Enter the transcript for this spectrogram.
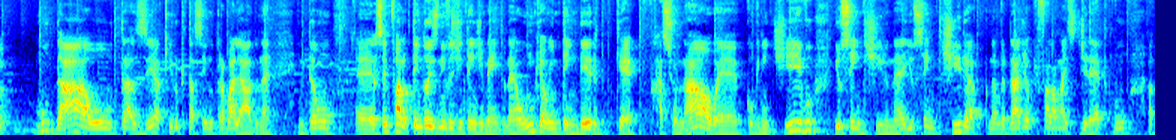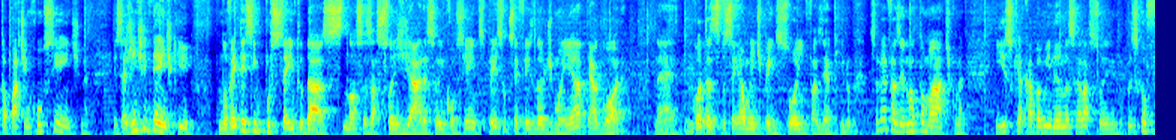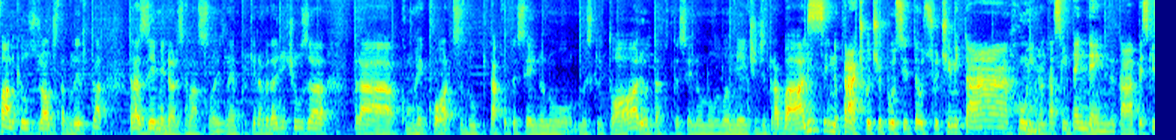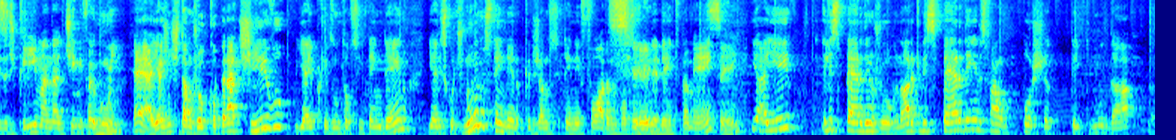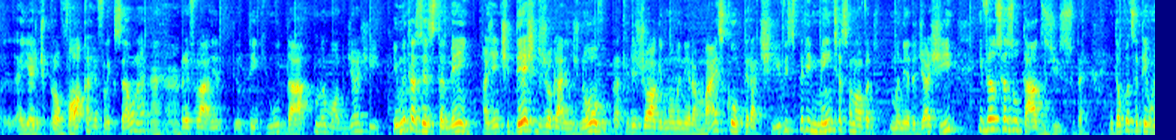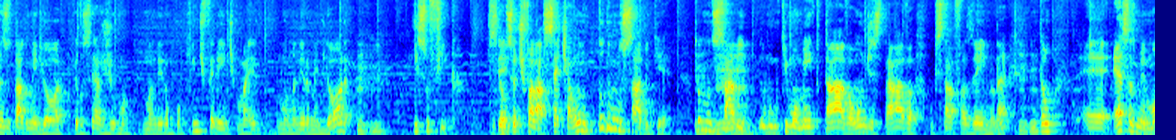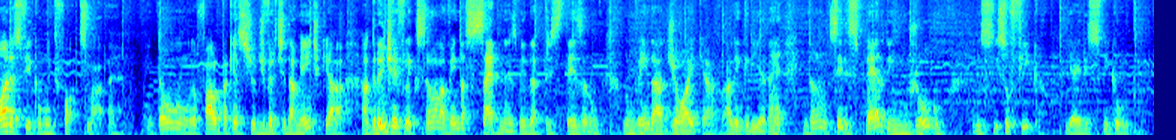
mudar ou trazer aquilo que está sendo trabalhado, né? Então, é, eu sempre falo que tem dois níveis de entendimento, né? Um que é o entender, que é racional, é cognitivo, e o sentir, né? E o sentir, é, na verdade, é o que fala mais direto com a tua parte inconsciente, né? E se a gente entende que 95% das nossas ações diárias são inconscientes. Pensa o que você fez da de manhã até agora, né? Quantas você realmente pensou em fazer aquilo? Você vai fazer no automático, né? E isso que acaba minando as relações. Então, por isso que eu falo que eu uso jogos de tabuleiro para trazer melhores relações, né? Porque na verdade a gente usa para como recortes do que está acontecendo no, no escritório, está acontecendo no ambiente de trabalho. Sim, no prático, tipo, se, se o time está ruim, não está se entendendo, tá? A pesquisa de clima do time foi ruim. É, aí a gente dá um jogo cooperativo, e aí porque eles não estão se entendendo, e aí eles continuam não se entendendo, porque eles já não se entendem fora, não vão Sim. se entender dentro também. Sim. E aí eles perdem o jogo. Na hora que eles perdem, eles falam, poxa, tem que mudar. Aí a gente provoca a reflexão, né? Uhum. Para ele falar, eu, eu, tenho que mudar o meu modo de agir. E muitas vezes também a gente deixa de jogarem de novo para que eles joguem de uma maneira mais cooperativa, experimente essa nova maneira de agir e ver os resultados disso, né? Então quando você tem um resultado melhor, porque você agiu de uma maneira um pouquinho diferente, mas de uma maneira melhor, uhum. isso fica. Então Sim. se eu te falar 7 a 1 todo mundo sabe o que é. Todo mundo uhum. sabe em que momento estava, onde estava, o que estava fazendo, né? Uhum. Então, é, essas memórias ficam muito fortes lá, né? Então, eu falo para quem assistiu divertidamente que a, a grande reflexão ela vem da sadness, vem da tristeza, não, não vem da joy, que é a alegria, né? Então, se eles perdem um jogo, eles, isso fica. E aí eles ficam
